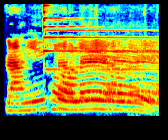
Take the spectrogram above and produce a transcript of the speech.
纳尼可雷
